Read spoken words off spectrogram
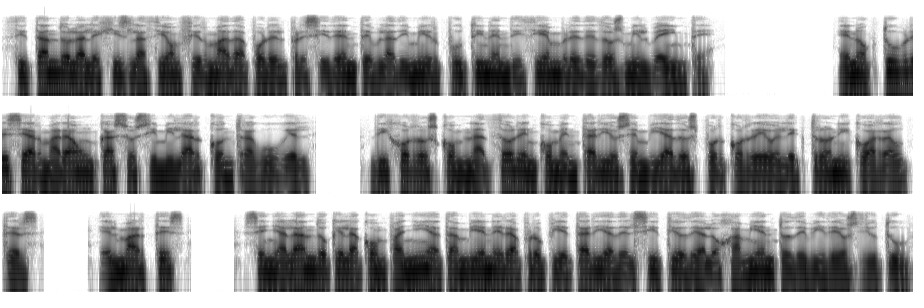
citando la legislación firmada por el presidente Vladimir Putin en diciembre de 2020. En octubre se armará un caso similar contra Google, dijo Roskomnadzor en comentarios enviados por correo electrónico a Reuters, el martes, señalando que la compañía también era propietaria del sitio de alojamiento de vídeos YouTube.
